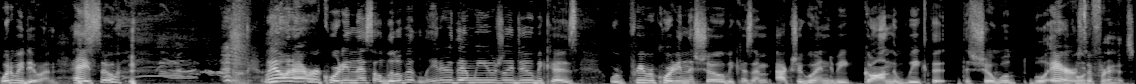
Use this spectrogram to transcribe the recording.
What are we doing? Hey, so Leo and I are recording this a little bit later than we usually do because we're pre-recording the show because I'm actually going to be gone the week that the show will will air. going so to for- France.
